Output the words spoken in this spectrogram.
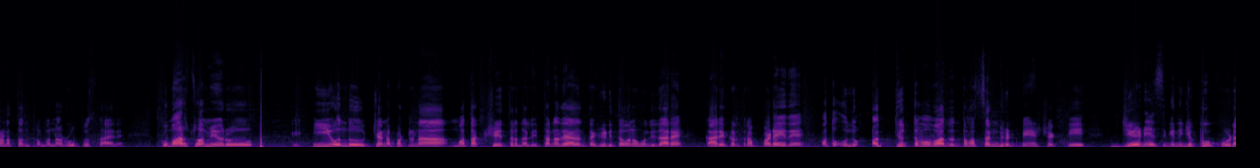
ರಣತಂತ್ರವನ್ನು ರೂಪಿಸ್ತಾ ಇದೆ. ಕುಮಾರಸ್ವಾಮಿಯವರು ಈ ಒಂದು ಚನ್ನಪಟ್ಟಣ ಮತಕ್ಷೇತ್ರದಲ್ಲಿ ತನ್ನದೇ ಆದಂಥ ಹಿಡಿತವನ್ನು ಹೊಂದಿದ್ದಾರೆ. ಕಾರ್ಯಕರ್ತರ ಪಡೆ ಇದೆ. ಮತ್ತು ಒಂದು ಅತ್ಯುತ್ತಮವಾದಂತಹ ಸಂಘಟನೆಯ ಶಕ್ತಿ ಜೆ ಡಿ ಎಸ್ಗೆ ನಿಜಕ್ಕೂ ಕೂಡ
